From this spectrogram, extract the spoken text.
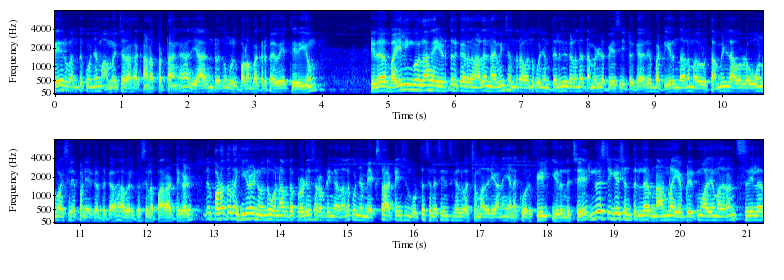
பேர் வந்து கொஞ்சம் அமைச்சராக காணப்பட்டாங்க. அது யாருன்றது உங்களுக்கு படம் பார்க்குறப்பவே தெரியும். இதை பைலிங்கோலாக எடுத்திருக்கிறதுனால நவீன் சந்திரா வந்து கொஞ்சம் தெலுங்கு கலந்த தமிழில் பேசிட்டு இருக்காரு. பட் இருந்தாலும் அவர் தமிழில் அவரோட ஓன் வாய்ஸ்லேயே பண்ணியிருக்கிறதுக்காக அவருக்கு சில பாராட்டுகள். இந்த படத்தோட ஹீரோயின் வந்து ஒன் ஆஃப் த ப்ரொடியூசர் அப்படிங்கிறதுனால கொஞ்சம் எக்ஸ்ட்ரா அட்டென்ஷன் கொடுத்து சில சீன்ஸ்கள் வச்ச மாதிரியான எனக்கு ஒரு ஃபீல் இருந்துச்சு. இன்வெஸ்டிகேஷன் த்ரில்லர் நார்மலாக எப்படி இருக்குமோ அதே மாதிரி தான் சில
